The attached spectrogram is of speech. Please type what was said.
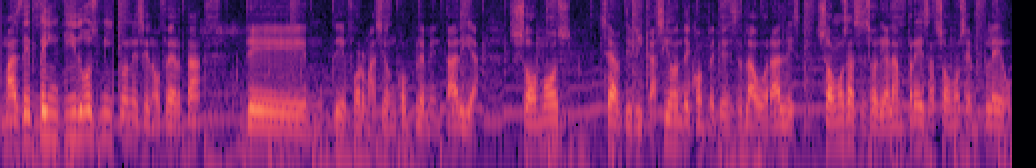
más de 22 millones en oferta de, de formación complementaria. Somos certificación de competencias laborales, somos asesoría a la empresa, somos empleo.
